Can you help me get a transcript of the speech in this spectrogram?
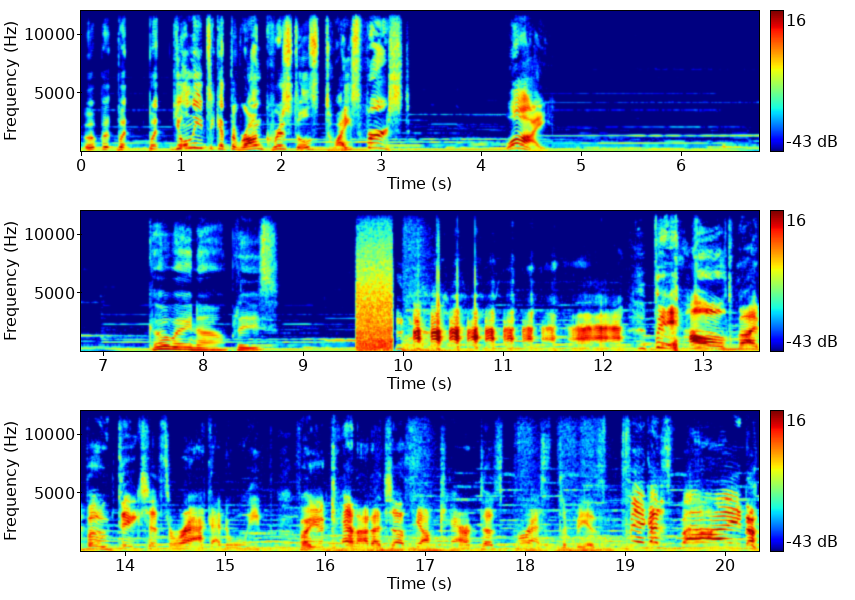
but, but, but you'll need to get the wrong crystals twice first. Why? Go away now, please. Behold my bodacious rack and weep, for you cannot adjust your character's breast to be as big as mine!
